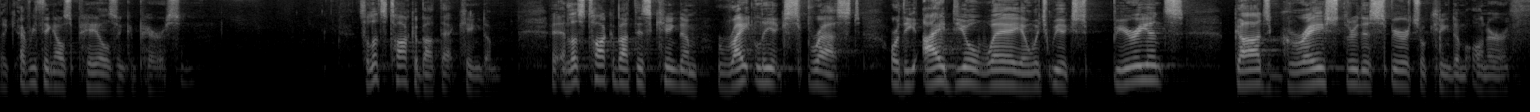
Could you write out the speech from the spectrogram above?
Like everything else pales in comparison. So let's talk about that kingdom. And let's talk about this kingdom rightly expressed, or the ideal way in which we experience God's grace through this spiritual kingdom on earth.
